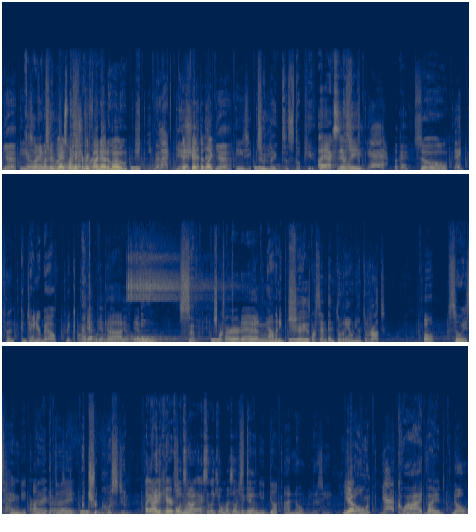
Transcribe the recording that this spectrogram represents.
Yeah. Okay, we're learning about the Yeah, room. Yeah, I just want to make sure we find out No, about no. Relax. Yeah, the shit that like Yeah. Easy. Too late to stop you. I accidentally. Yeah. Okay. So, take fun. Container belt. Bec- Yep, yep, yep, God. yep, yep. All seven. Murdered him. How many? Chase Or send them to reunion to rot. Oh. So he's hanging. All right, all right. a trick question. I gotta be careful to No. not accidentally kill myself again. You don't. I know, Lizzy. Yep. Alone? Yeah. Quiet. Bide. No.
